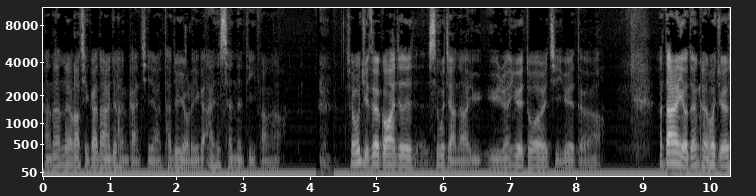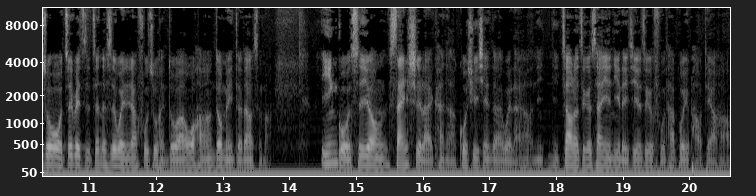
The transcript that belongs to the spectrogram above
啊，那那个老乞丐当然就很感激啊，他就有了一个安身的地方啊。所以我举这个公案，就是师傅讲的，与与人越多而己越得啊。那当然，有的人可能会觉得说，我这辈子真的是为人家付出很多啊，我好像都没得到什么。因果是用三世来看的，过去、现在、未来哈。你你造了这个善业，你累积的这个福，它不会跑掉哈，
